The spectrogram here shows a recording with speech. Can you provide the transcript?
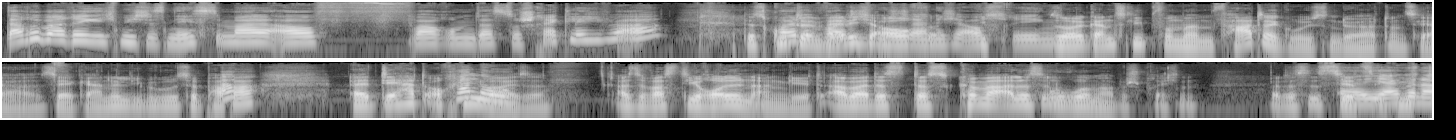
Darüber rege ich mich das nächste Mal auf, warum das so schrecklich war. Das ist gut, Heute dann werde ich ich auch, nicht ich aufregen. soll ganz lieb von meinem Vater grüßen, der hört uns ja sehr gerne, liebe Grüße Papa. Äh, der hat auch Ah. Hallo. Hinweise, also was die Rollen angeht. Aber das, das können wir alles in Ruhe mal besprechen. Weil das ist jetzt, Äh, ja, genau.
